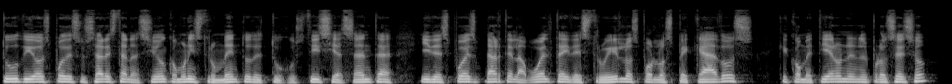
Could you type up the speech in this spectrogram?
tú, Dios, puedes usar esta nación como un instrumento de tu justicia santa y después darte la vuelta y destruirlos por los pecados que cometieron en el proceso?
